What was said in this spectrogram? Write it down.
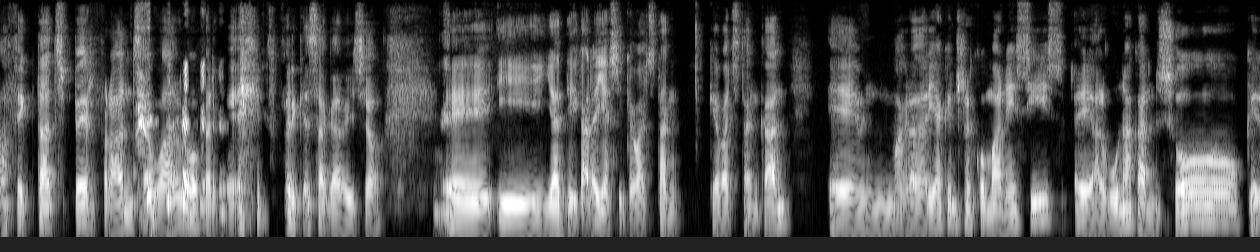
afectats per França o algo perquè, perquè s'acabi això. Eh, I ja et dic, ara ja sí que vaig, tan que vaig tancant. Eh, M'agradaria que ens recomanessis eh, alguna cançó que,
